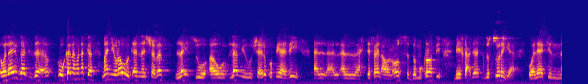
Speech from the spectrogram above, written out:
ولا يوجد وكان هناك من يروج أن الشباب ليسوا أو لم يشاركوا في هذه ال- ال- الاحتفال أو العرس الديمقراطي بالتعديلات الدستورية. ولكن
